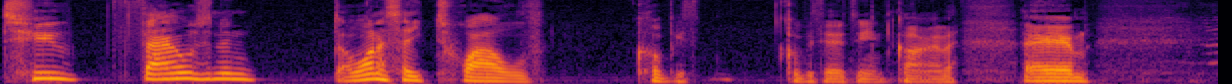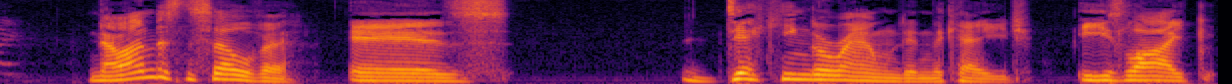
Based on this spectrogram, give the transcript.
2000. And, I want to say 12. Could be could be 13. Can't remember. Um, now Anderson Silva is dicking around in the cage. He's like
